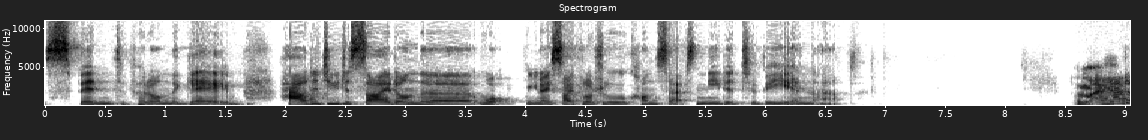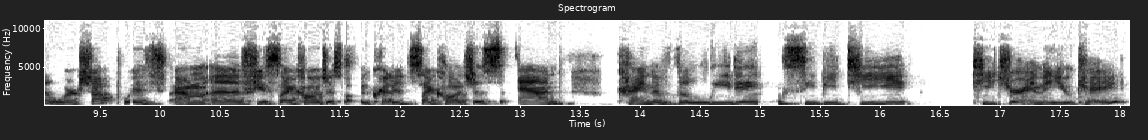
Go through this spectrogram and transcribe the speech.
spin to put on the game. How did you decide on the what you know psychological concepts needed to be in that? Um, I had a workshop with um, a few psychologists, accredited psychologists, and kind of the leading CBT teacher in the UK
